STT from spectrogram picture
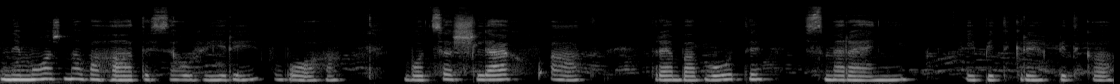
Не можна вагатися у вірі в Бога, бо це шлях в ад. Треба бути смиренні і підкри, підко,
